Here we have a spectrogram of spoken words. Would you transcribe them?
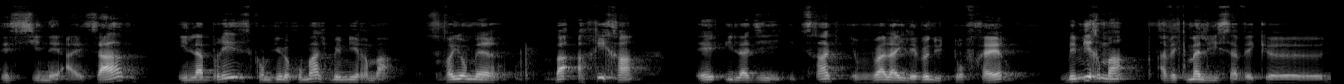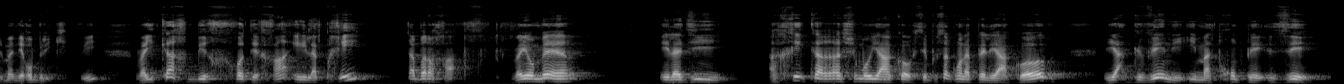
destinée à Esav, il la brise, comme dit le Chumash, Bemirma. Vayomer Ba'achicha, et il a dit, Yitzhak, voilà, il est venu de ton frère, Bemirma, avec malice, avec, euh, de manière oblique, oui. Vaikach birchotecha, et il a pris ta bracha. Vayomer, il a dit, Achikarashmo Yaakov, c'est pour ça qu'on l'appelle Yaakov, Yagveni, il m'a trompé, Zé,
